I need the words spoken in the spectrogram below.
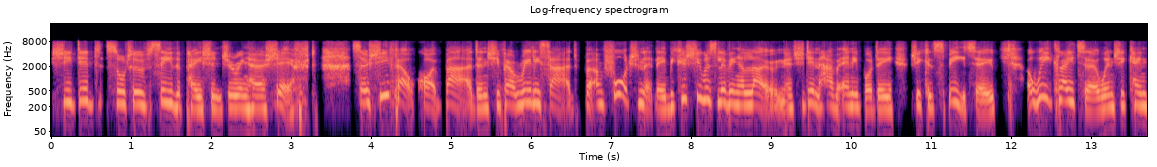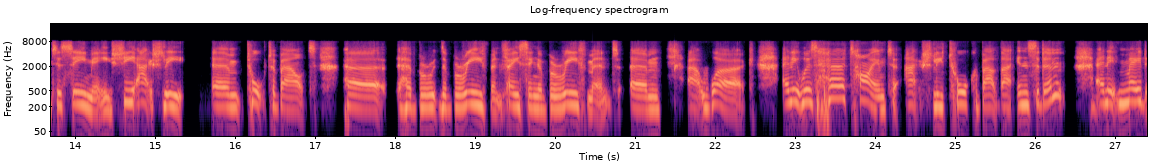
she did sort of see the patient during her shift. So she felt quite bad and she felt really sad. But unfortunately, because she was living alone and she didn't have anybody she could speak to, a week later, when she came to see me, she actually um, talked about her her the bereavement, facing a bereavement um, at work, and it was her time to actually talk about that incident, and it made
